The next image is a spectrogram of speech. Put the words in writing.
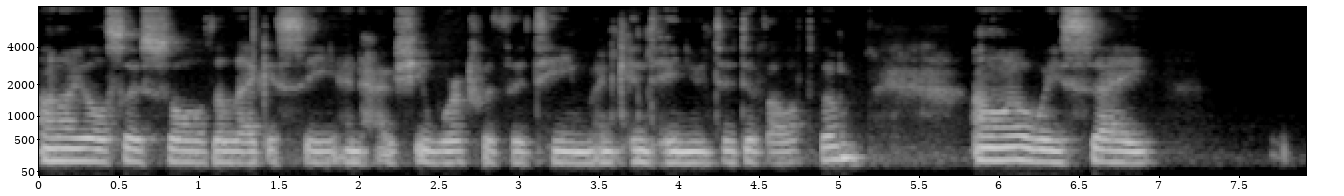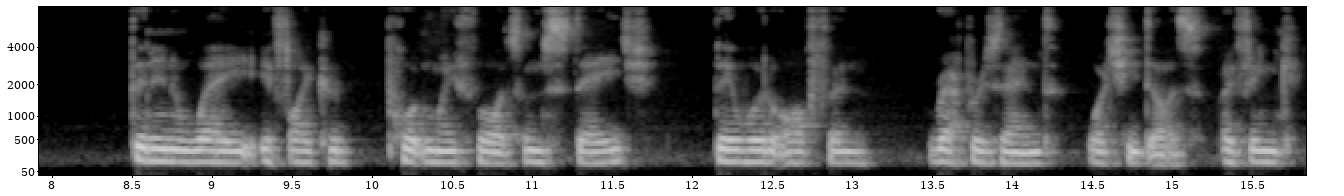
and I also saw the legacy and how she worked with the team and continued to develop them. And I always say that, in a way, if I could put my thoughts on stage, they would often represent what she does. I think,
